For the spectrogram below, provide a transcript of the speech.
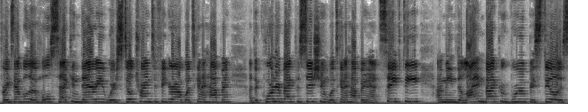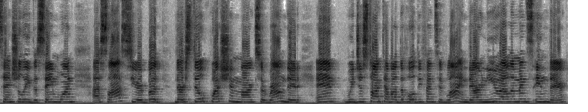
For example, the whole secondary, we're still trying to figure out what's going to happen at the cornerback position, what's going to happen at safety. I mean, the linebacker group is still essentially the same one as last year, but there's still question marks around it. And we just talked about the whole defensive line. There are new elements in there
